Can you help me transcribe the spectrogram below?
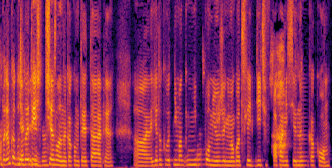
А потом как будто я бы это исчезло на каком-то этапе. Uh, я только вот не, мог, не помню уже, не могу отследить по памяти на каком.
